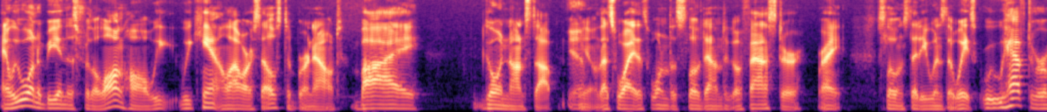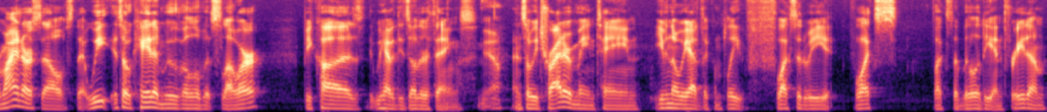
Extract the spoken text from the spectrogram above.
and we want to be in this for the long haul. We we can't allow ourselves to burn out by going nonstop. Yeah. You know that's why that's one of the slow down to go faster, right? Slow and steady wins the weights. We have to remind ourselves that we it's okay to move a little bit slower because we have these other things. Yeah. And so we try to maintain, even though we have the complete flexibility, flex, flexibility and freedom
